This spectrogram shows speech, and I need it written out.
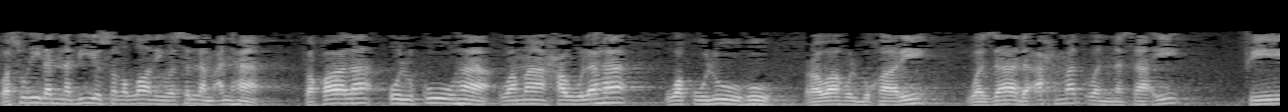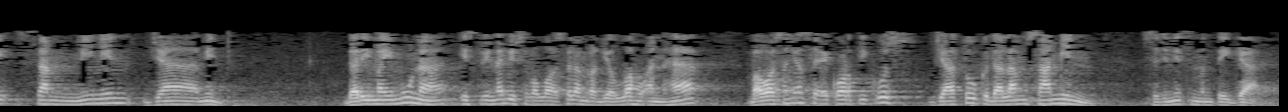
وسئل النبي صلى الله عليه وسلم عنها فقال ألقوها وما حولها wa kuluhu rawahul Bukhari wa zada Ahmad wa Nasa'i fi samminin jamid dari Maimuna istri Nabi sallallahu alaihi wasallam radhiyallahu anha bahwasanya seekor tikus jatuh ke dalam samin sejenis mentega.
